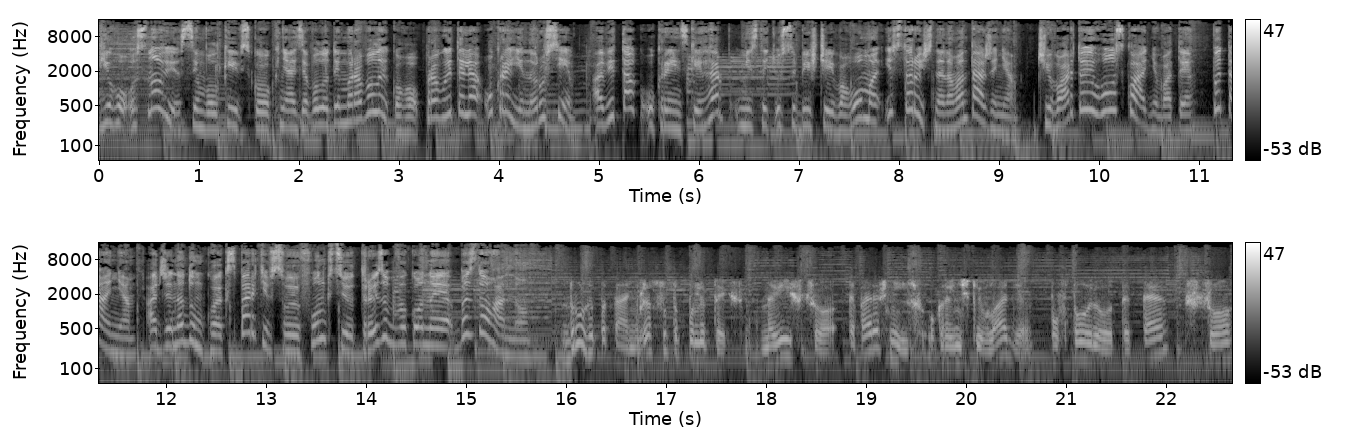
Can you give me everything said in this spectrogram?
В його основі символ київського князя Володимира Великого, правителя України Русі. А відтак український герб містить у собі ще й вагоме історичне навантаження. Чи варто його ускладнювати? Питання, адже на думку експертів, свою функцію тризуб виконує бездоганно. Друге питання вже суто політичне. Навіщо теперішній українській владі повторювати те, що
